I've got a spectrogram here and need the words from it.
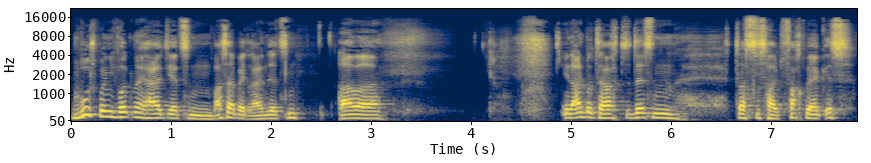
Ursprünglich wollten wir halt jetzt ein Wasserbett reinsetzen, aber in Anbetracht dessen, dass das halt Fachwerk ist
